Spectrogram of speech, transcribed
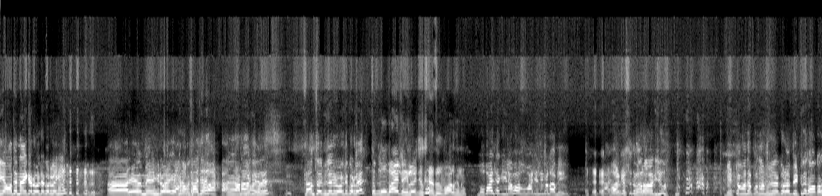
এই আমাদের নায়িকার রোলটা করবে এখানে। আর এ মেন হিরো এখানে বসে আছে আনা হয়েছে এখানে। ভিলেন রোলটা করবে। তো মোবাইল হিল বল কেন মোবাইলটা কি? লাভ মোবাইল হিলে লাভ নেই। অর্কেস্ট্রা তো ভালো হবে কিছু। বিট্টু আমাদের প্রধান ভূমিকা করবে। বিট্টুকে তখন কত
